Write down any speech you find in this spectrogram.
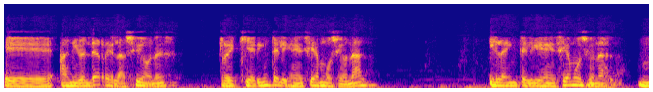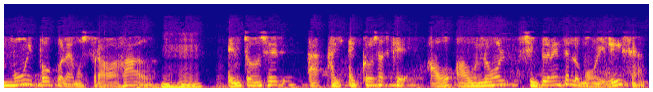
eh, a nivel de relaciones requiere inteligencia emocional. Y la inteligencia emocional muy poco la hemos trabajado. Entonces, hay, hay, cosas que a, a, uno simplemente lo movilizan.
